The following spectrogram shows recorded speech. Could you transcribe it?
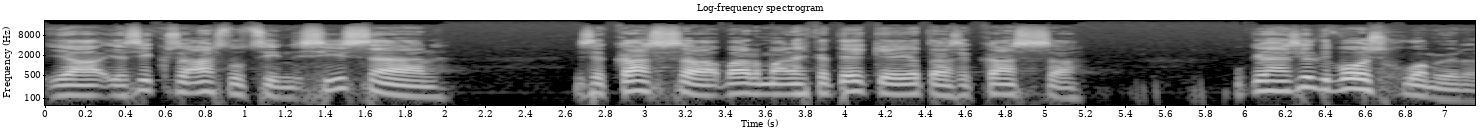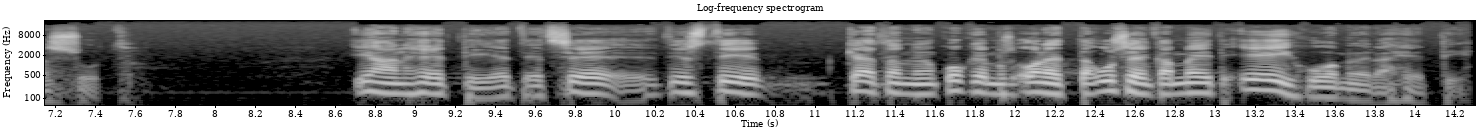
Ja, ja sitten kun sä astut sinne sisään, niin se kassa varmaan ehkä tekee jotain se kassa, mutta kyllähän silti voisi huomioida sut. Ihan heti. Et, et se tietysti käytännön kokemus on, että useinkaan meitä ei huomioida heti.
